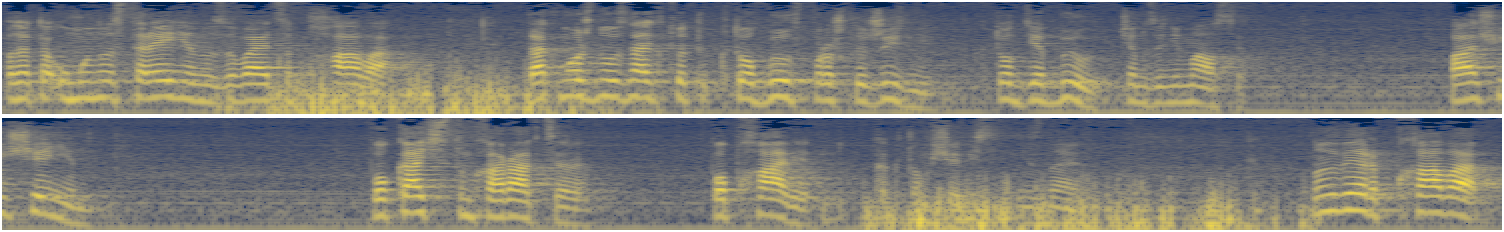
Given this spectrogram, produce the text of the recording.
вот это умонастроение называется бхава. Так можно узнать, кто, кто был в прошлой жизни, кто где был, чем занимался. По ощущениям, по качествам характера, по бхаве, как там еще объяснить, не знаю. Ну, например, бхава,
